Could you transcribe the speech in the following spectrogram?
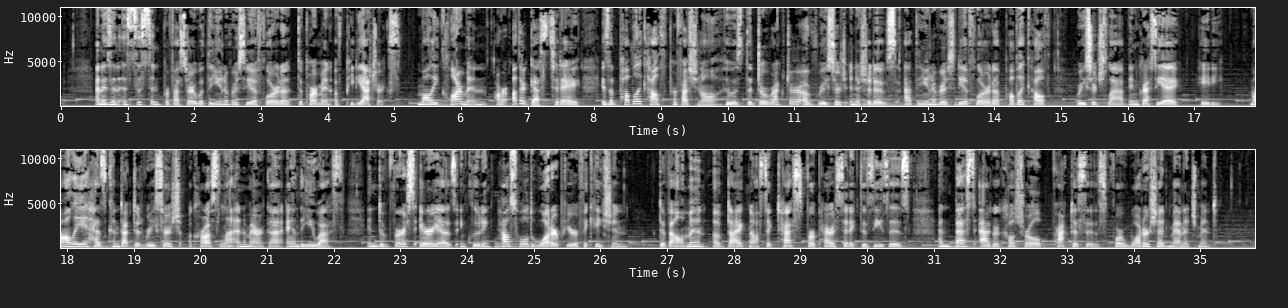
and is an assistant professor with the University of Florida Department of Pediatrics. Molly Klarman, our other guest today, is a public health professional who is the Director of Research Initiatives at the University of Florida Public Health Research Lab in Gressier, Haiti. Molly has conducted research across Latin America and the U.S. in diverse areas, including household water purification, development of diagnostic tests for parasitic diseases, and best agricultural practices for watershed management.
